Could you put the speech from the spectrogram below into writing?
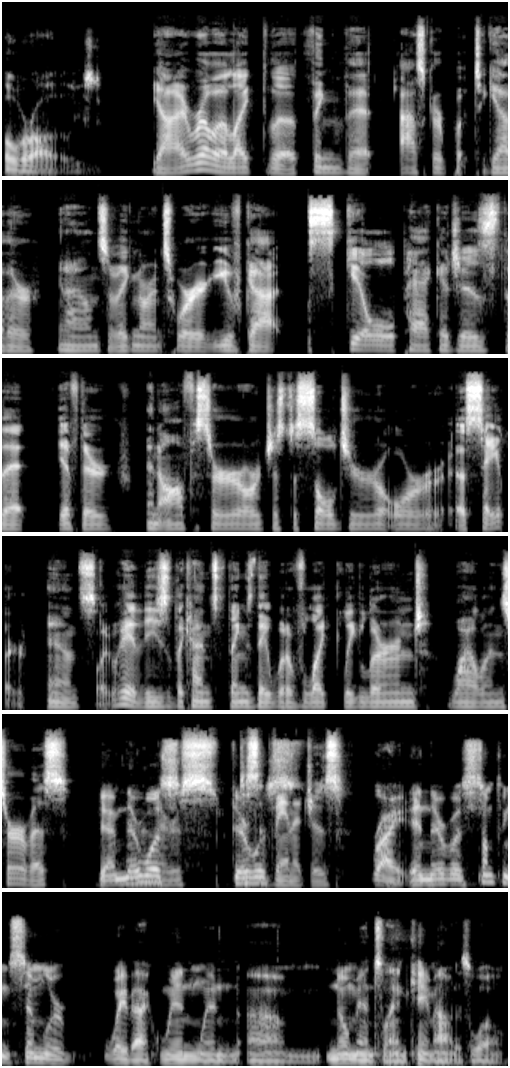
overall at least. Yeah, I really liked the thing that Oscar put together in Islands of Ignorance, where you've got skill packages that if they're an officer or just a soldier or a sailor, and it's like, okay, these are the kinds of things they would have likely learned while in service. Yeah, and there And was there's there was- disadvantages. Right, and there was something similar way back when when um, No Man's Land came out as well,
